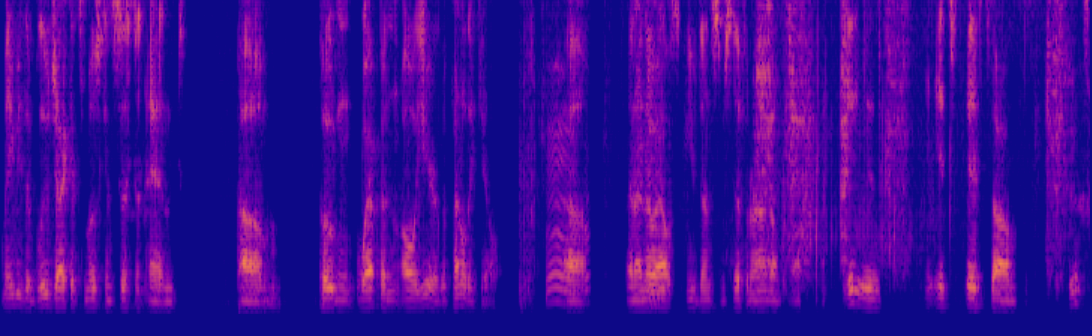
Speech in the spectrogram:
maybe the Blue Jackets' most consistent and um, potent weapon all year, the penalty kill. Mm. Uh, and I know, Mm. You've done some sniffing around on that. It is, it's, it's, um, it's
